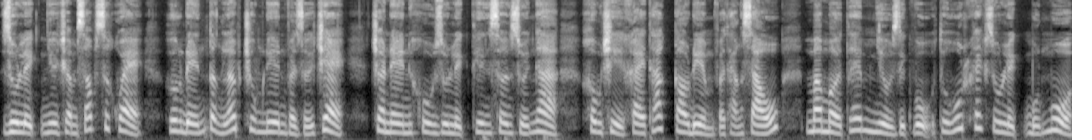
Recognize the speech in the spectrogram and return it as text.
Du lịch như chăm sóc sức khỏe, hướng đến tầng lớp trung niên và giới trẻ, cho nên khu du lịch Thiên Sơn Suối Ngà không chỉ khai thác cao điểm vào tháng 6, mà mở thêm nhiều dịch vụ thu hút khách du lịch bốn mùa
